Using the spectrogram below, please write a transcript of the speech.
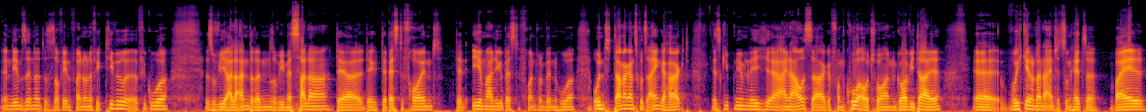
in dem Sinne. Das ist auf jeden Fall nur eine fiktive äh, Figur, so wie alle anderen, so wie Messala, der, der, der beste Freund, der ehemalige beste Freund von Ben Hur. Und da mal ganz kurz eingehakt, es gibt nämlich äh, eine Aussage vom Co-Autoren Gore Vidal, äh, wo ich gerne deine Einschätzung hätte, weil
